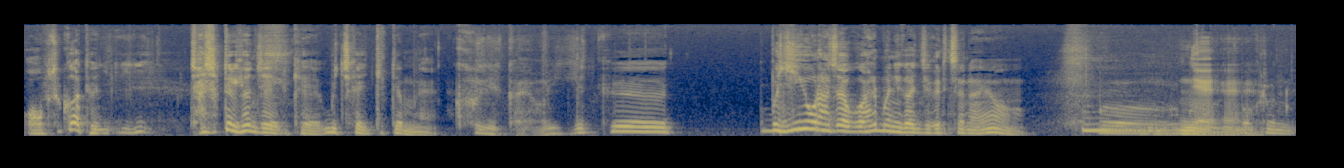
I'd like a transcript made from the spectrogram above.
없을 것 같아요. 이 자식들이 현재 이렇게 위치가 있기 때문에. 그러니까요. 이게 그, 뭐, 이혼하자고 할머니가 이제 그랬잖아요. 뭐, 네. 뭐 그런,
